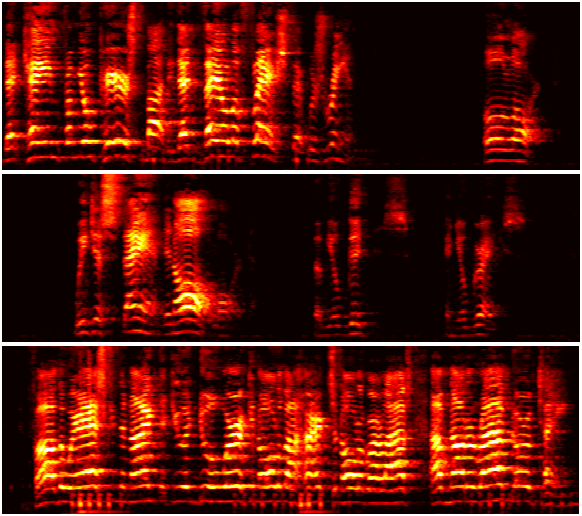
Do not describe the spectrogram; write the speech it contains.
that came from your pierced body, that veil of flesh that was rent. Oh Lord, we just stand in awe, Lord, of your goodness and your grace. And Father, we're asking tonight that you would do a work in all of our hearts and all of our lives. I've not arrived or obtained.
